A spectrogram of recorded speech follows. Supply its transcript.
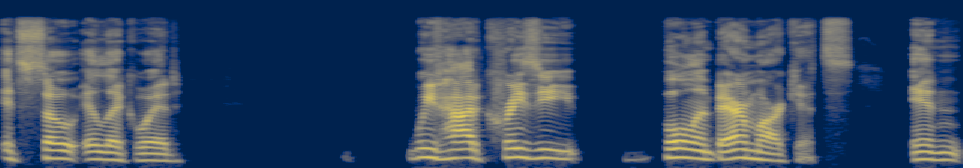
it's so illiquid, we've had crazy bull and bear markets in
